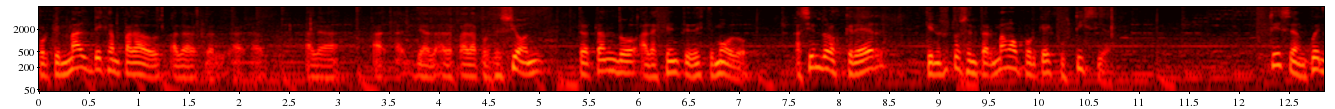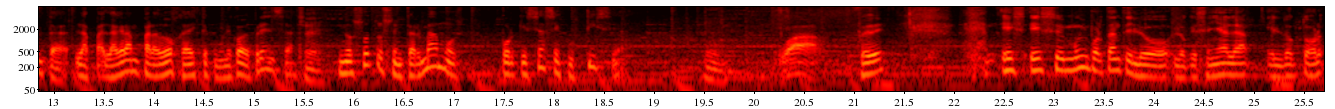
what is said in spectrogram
Porque mal dejan parados a la, a la, a la profesión tratando a la gente de este modo, haciéndonos creer que nosotros enfermamos porque hay justicia. Ustedes se dan cuenta la, gran paradoja de este comunicado de prensa. Nosotros enfermamos porque se hace justicia. ¡Wow! Mm. Fede. Es, muy importante lo, que señala el doctor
